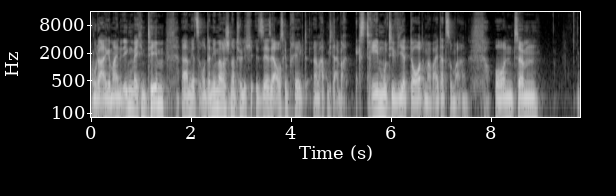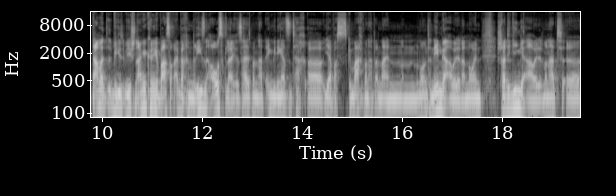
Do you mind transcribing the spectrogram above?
oder allgemein in irgendwelchen Themen, ähm, jetzt im Unternehmerischen natürlich sehr, sehr ausgeprägt, ähm, hat mich da einfach extrem motiviert, dort immer weiterzumachen. Und ähm, damals, wie, wie, ich schon angekündigt habe, war es auch einfach ein Riesenausgleich. Das heißt, man hat irgendwie den ganzen Tag äh, ja, was gemacht, man hat an einem, an einem, neuen Unternehmen gearbeitet, an neuen Strategien gearbeitet, man hat äh,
